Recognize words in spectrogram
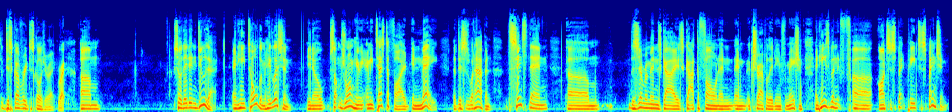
The discovery disclosure, right? Right. Um, so they didn't do that. And he told them, hey, listen, you know, something's wrong here. And he testified in May that this is what happened. Since then, um, the Zimmerman's guys got the phone and, and extrapolated information. And he's been uh, on suspe- paid suspension.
